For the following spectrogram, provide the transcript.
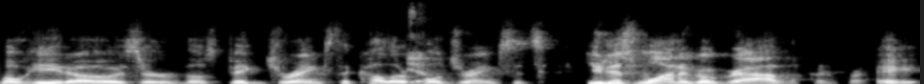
mojitos or those big drinks, the colorful Yeah. drinks. It's you just want to go grab one, right?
